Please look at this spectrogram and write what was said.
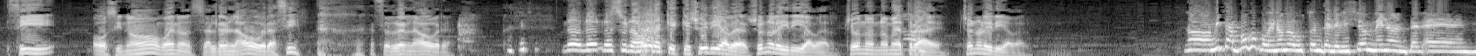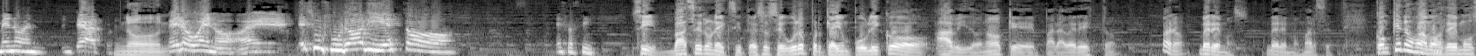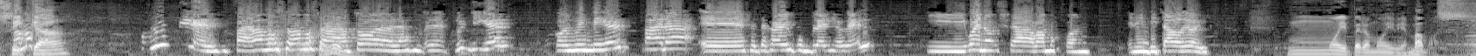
Sí, o si no, bueno, saldrá en la obra, sí. saldrá en la obra. No, no, no es una obra que, que yo iría a ver. Yo no la iría a ver. Yo no, no me atrae. Yo no la iría a ver. No, a mí tampoco porque no me gustó en televisión, menos en, eh, menos en, teatro. No. Pero bueno, eh, es un furor y esto es así. Sí, va a ser un éxito, eso seguro, porque hay un público ávido, ¿no? Que para ver esto. Bueno, veremos, veremos, Marce. ¿Con qué nos vamos de música? Con Luis Miguel. vamos, vamos a todas las. Eh, Luis Miguel con Luis Miguel para eh, festejar el cumpleaños de él. Y bueno, ya vamos con el invitado de hoy. Muy, pero muy bien, vamos.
